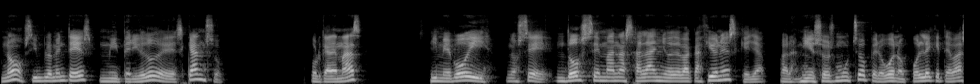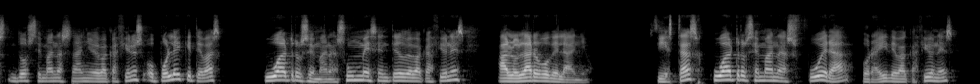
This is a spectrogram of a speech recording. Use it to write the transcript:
No, simplemente es mi periodo de descanso. Porque además, si me voy, no sé, dos semanas al año de vacaciones, que ya para mí eso es mucho, pero bueno, ponle que te vas dos semanas al año de vacaciones o ponle que te vas cuatro semanas, un mes entero de vacaciones a lo largo del año. Si estás cuatro semanas fuera, por ahí de vacaciones,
